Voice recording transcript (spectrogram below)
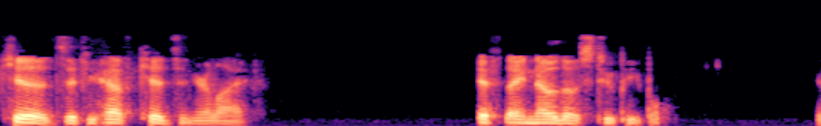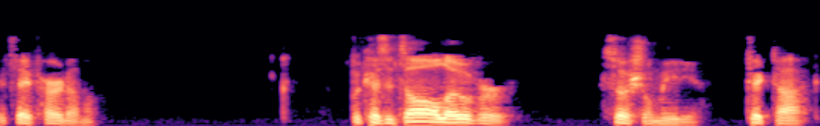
kids if you have kids in your life if they know those two people, if they've heard of them. Because it's all over social media, TikTok,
